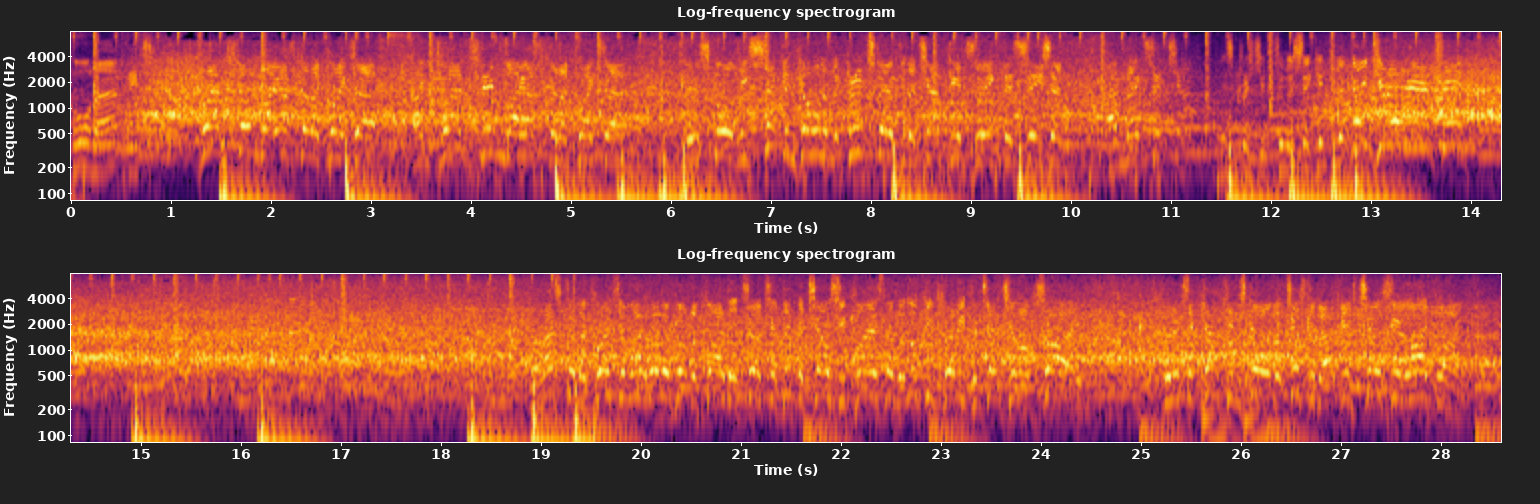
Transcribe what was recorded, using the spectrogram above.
Corner. It's glanced on by Azpilicueta and glanced in by Azpilicueta, who scores his second goal in the group stage of the Champions League this season and makes it. Here's Christian Pulisic into the danger area. It's in. Well, Azpilicueta might well have got the final touch. I think the Chelsea players now were looking for any potential offside. But it's a captain's goal that just about gives Chelsea a lifeline.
